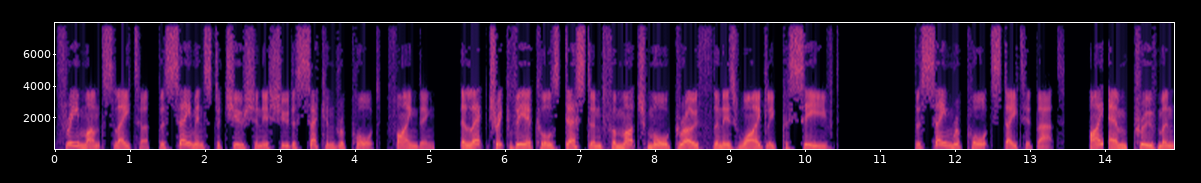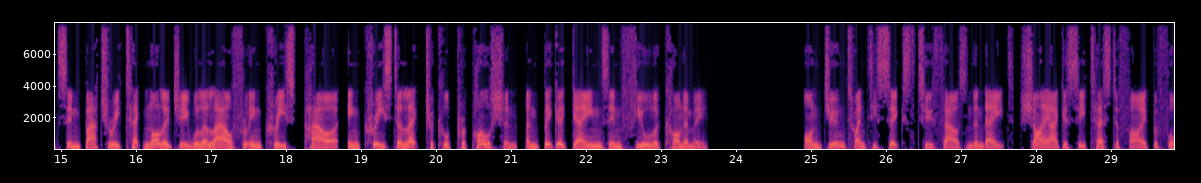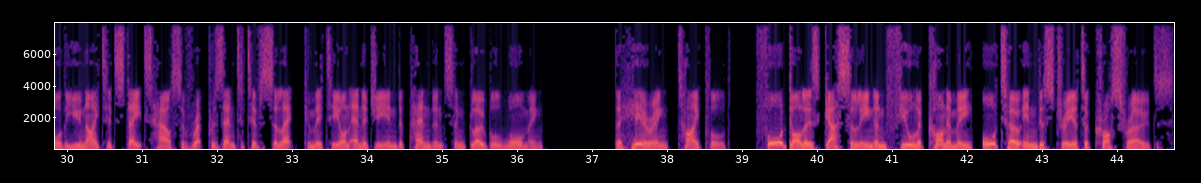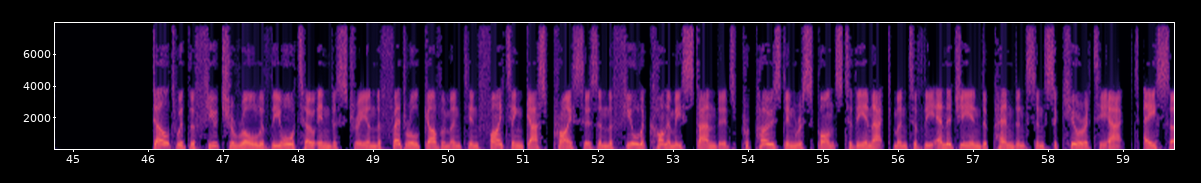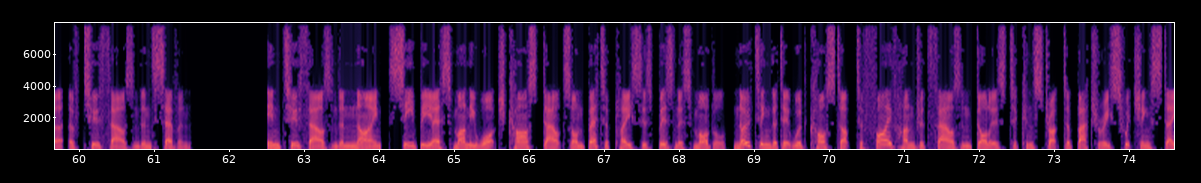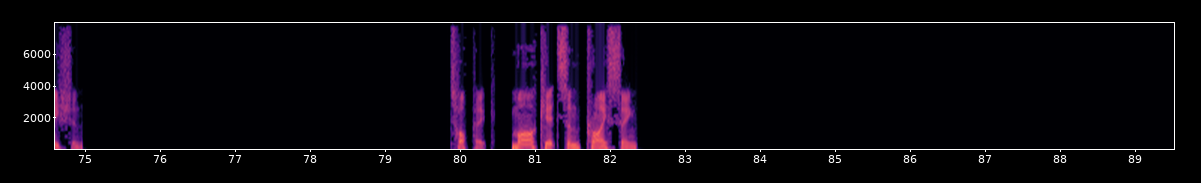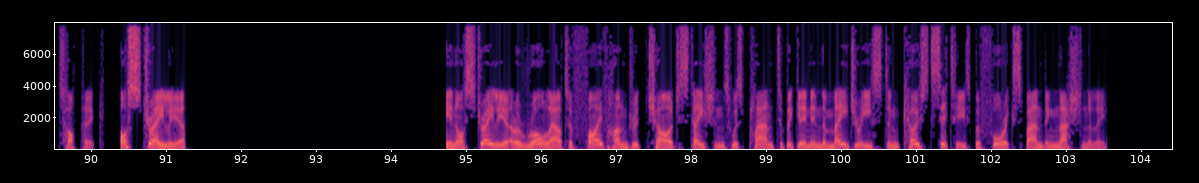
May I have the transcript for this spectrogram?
Three months later, the same institution issued a second report, finding, "...electric vehicles destined for much more growth than is widely perceived." The same report stated that, improvements in battery technology will allow for increased power, increased electrical propulsion, and bigger gains in fuel economy. On June 26, 2008, Shai Agassi testified before the United States House of Representatives Select Committee on Energy Independence and Global Warming. The hearing, titled, $4 Gasoline and Fuel Economy, Auto Industry at a Crossroads dealt with the future role of the auto industry and the federal government in fighting gas prices and the fuel economy standards proposed in response to the enactment of the Energy Independence and Security Act of 2007. In 2009, CBS Money Watch cast doubts on Better Place's business model, noting that it would cost up to $500,000 to construct a battery switching station. Topic: Markets and pricing. Topic: Australia. In Australia a rollout of 500 charge stations was planned to begin in the major eastern coast cities before expanding nationally.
